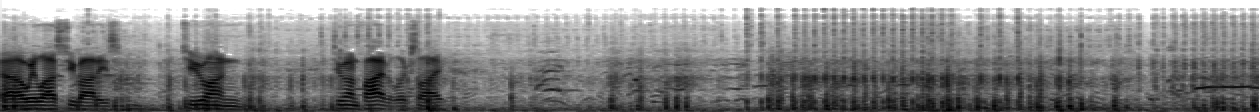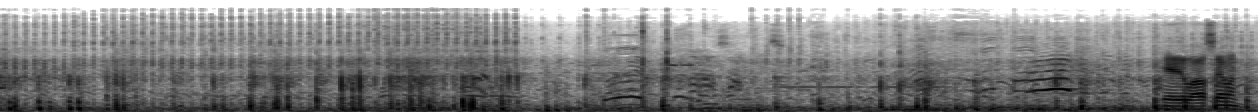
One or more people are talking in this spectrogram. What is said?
Uh, we lost two bodies. Two on two on five, it looks like. Yeah, they lost that one.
